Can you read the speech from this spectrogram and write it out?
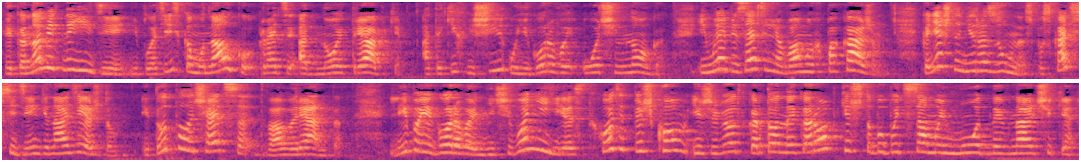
Экономить на еде, не платить коммуналку ради одной тряпки – а таких вещей у Егоровой очень много, и мы обязательно вам их покажем. Конечно, неразумно спускать все деньги на одежду, и тут получается два варианта. Либо Егорова ничего не ест, ходит пешком и живет в картонной коробке, чтобы быть самой модной в Нальчике,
